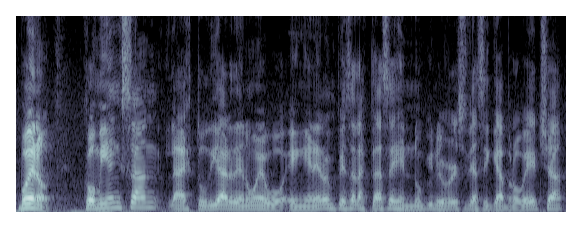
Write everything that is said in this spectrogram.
Bueno, Comienzan a estudiar de nuevo. En enero empiezan las clases en Nuke University, así que aprovecha,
